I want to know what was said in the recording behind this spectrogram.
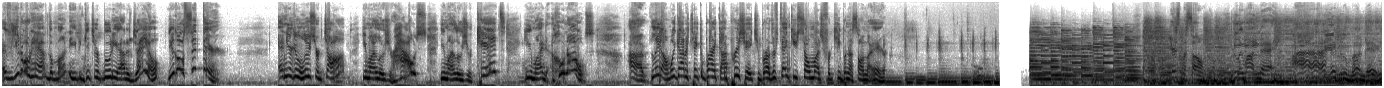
If you don't have the money to get your booty out of jail, you're going to sit there. And you're going to lose your job. You might lose your house. You might lose your kids. You might, who knows? Uh, Leon, we got to take a break. I appreciate you, brother. Thank you so much for keeping us on the air. Here's my song, Blue Monday. Blue Monday.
